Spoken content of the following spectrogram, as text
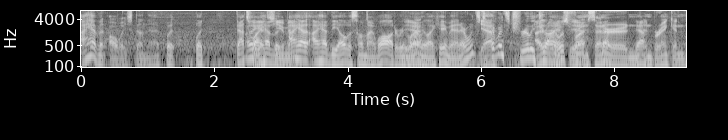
I haven't always done that, but but that's I why I have the. I have I have the Elvis on my wall to remind Yeah. me, like, hey man, everyone's Yeah. everyone's truly I, trying. it was front Yeah. and center Yeah. in, Yeah. in Borinquen.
